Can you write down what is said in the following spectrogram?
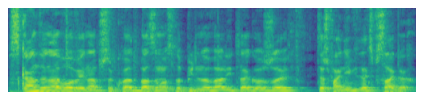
Skandynawowie na przykład bardzo mocno pilnowali tego, że też fajnie widać w sagach,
